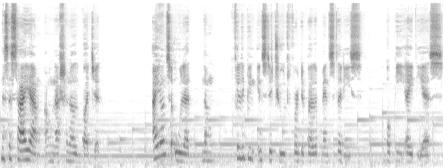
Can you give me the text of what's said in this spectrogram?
nasasayang ang national budget Ayon sa ulat ng Philippine Institute for Development Studies o PIDS,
